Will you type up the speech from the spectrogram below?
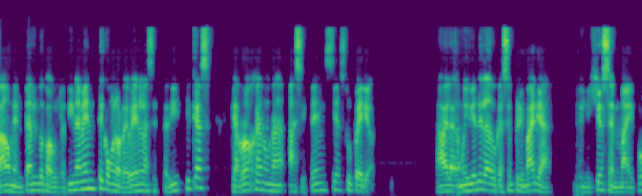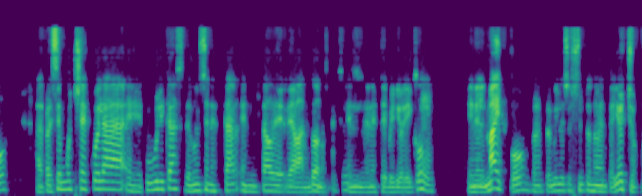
va aumentando paulatinamente como lo revelan las estadísticas que arrojan una asistencia superior. Habla muy bien de la educación primaria religiosa en Maipo. Al parecer muchas escuelas eh, públicas denuncian estar en estado de, de abandono es. en, en este periódico Sí. en el Maipo, por ejemplo, en 1898.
